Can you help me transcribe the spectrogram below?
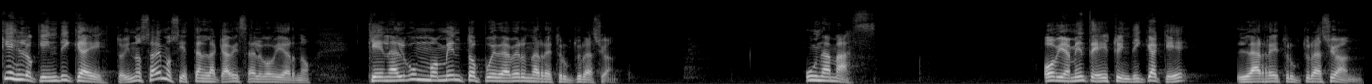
¿Qué es lo que indica esto? Y no sabemos si está en la cabeza del gobierno. Que en algún momento puede haber una reestructuración. Una más. Obviamente esto indica que la reestructuración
